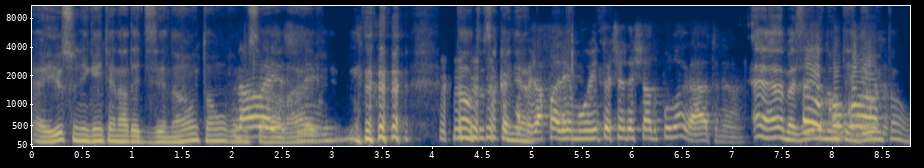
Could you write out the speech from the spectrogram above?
É isso, ninguém tem nada a dizer, não, então vamos não, é encerrar é a live. não, tô sacaneando. Eu já falei muito, eu tinha deixado pro Logato, né? É, mas ele não concordo. entendeu, então.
